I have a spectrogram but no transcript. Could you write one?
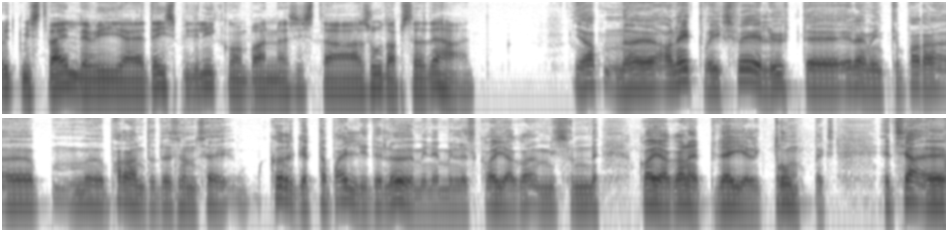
rütmist välja viia ja teistpidi liikuma panna, siis ta suudab seda teha, et jah, Anett võiks veel ühte elementi para-, parandada, see on see kõrgete pallide löömine, milles Kaia, mis on Kaia Kanepi täielik trump, eks. et sea-,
